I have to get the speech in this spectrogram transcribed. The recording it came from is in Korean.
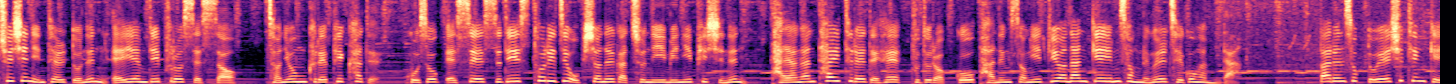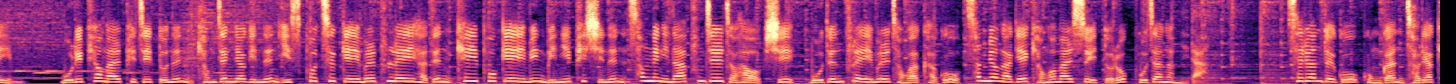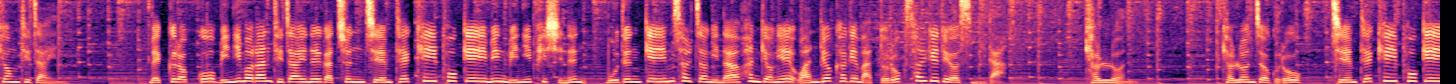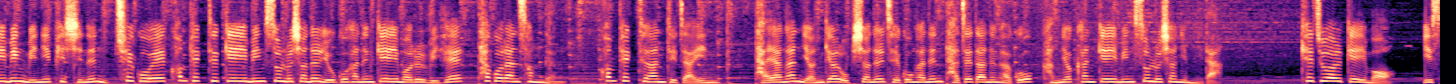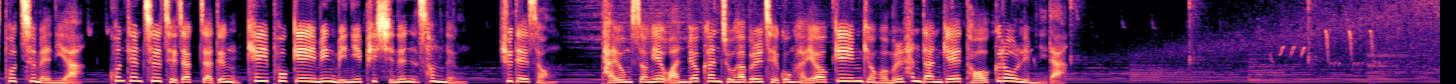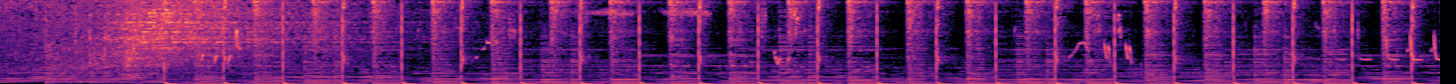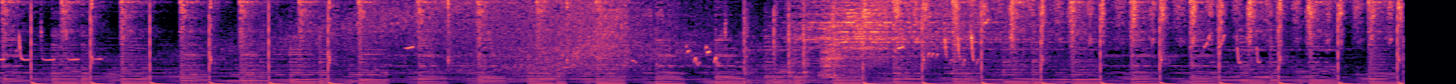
최신 인텔 또는 AMD 프로세서, 전용 그래픽 카드, 고속 SSD 스토리지 옵션을 갖춘 이 미니 PC는 다양한 타이틀에 대해 부드럽고 반응성이 뛰어난 게임 성능을 제공합니다. 빠른 속도의 슈팅 게임, 몰입형 RPG 또는 경쟁력 있는 e스포츠 게임을 플레이하든 K4 게이밍 미니 PC는 성능이나 품질 저하 없이 모든 프레임을 정확하고 선명하게 경험할 수 있도록 보장합니다. 세련되고 공간 절약형 디자인. 매끄럽고 미니멀한 디자인을 갖춘 GM텍 K4 게이밍 미니 PC는 모든 게임 설정이나 환경에 완벽하게 맞도록 설계되었습니다. 결론. 결론적으로 GM텍 K4 게이밍 미니 PC는 최고의 컴팩트 게이밍 솔루션을 요구하는 게이머를 위해 탁월한 성능, 컴팩트한 디자인, 다양한 연결 옵션을 제공하는 다재다능하고 강력한 게이밍 솔루션입니다. 캐주얼 게이머, e스포츠 매니아, 콘텐츠 제작자 등 K4 게이밍 미니 PC는 성능, 휴대성, 다용성의 완벽한 조합을 제공하여 게임 경험을 한 단계 더 끌어올립니다.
